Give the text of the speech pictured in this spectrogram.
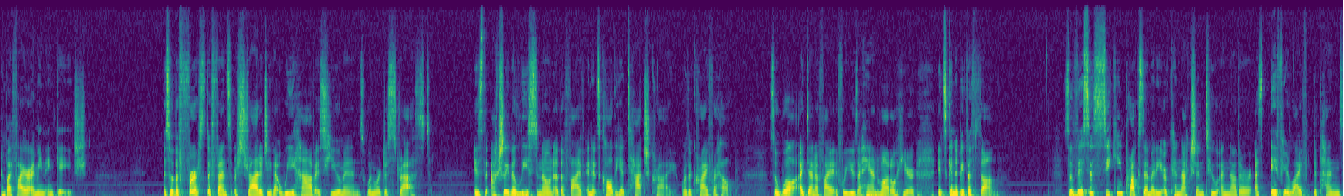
And by fire, I mean engage. And so, the first defense or strategy that we have as humans when we're distressed is actually the least known of the five, and it's called the attach cry or the cry for help. So we'll identify it if we use a hand model here. It's going to be the thumb. So this is seeking proximity or connection to another as if your life depends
